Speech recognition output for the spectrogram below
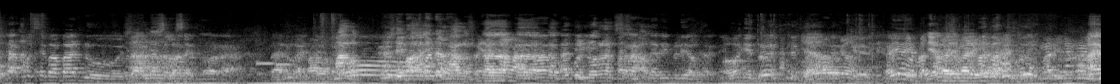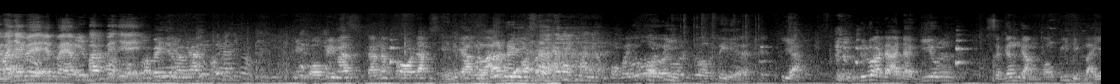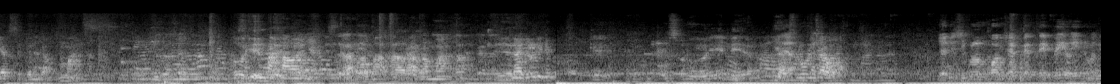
takut sebab badu, sudah selesai orang. Baru aja. Malam. Oh, Malam ada malam. Ke Tadi pas serah malam. dari beliau tadi. Oh gitu? Ya. Oke. Ayo, ayo, Pak. Ya. Mari. Ayo Pak JB, eh, Pak Pak PJ. Kopi aja bang Ini kopi mas, karena produk yang lalu pokoknya itu kopi. Kopi ya? Iya. Dulu ada ada giung segenggam kopi dibayar segenggam emas. Oh gitu? Mahalnya. Karena mahal. Karena mahal. Iya. Nah dulu ini Oke. Oh, Seluruh ini ya? ya, Iya. seluruh Jawa. Jadi sebelum konsep PTP ini mas,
